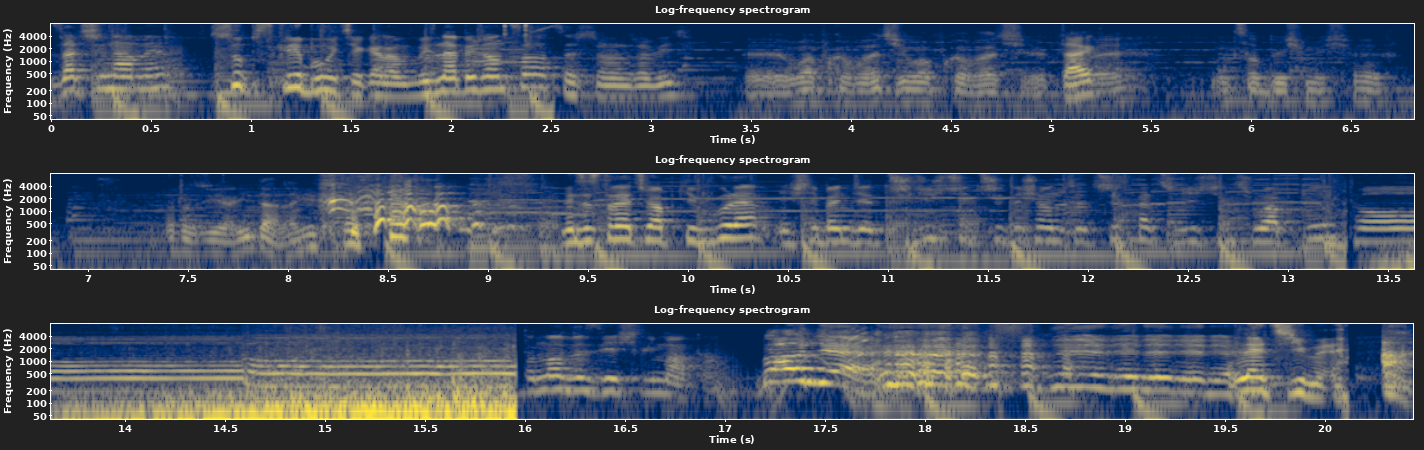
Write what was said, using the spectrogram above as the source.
Zaczynamy, subskrybujcie kanał, być na bieżąco, co jeszcze mam zrobić? E, Łapkować i łapkować. w Tak? No co byśmy się rozwijali dalej. Więc zostawiacie łapki w górę. Jeśli będzie 33 333 łapki, to... To nowy zje ślimaka. O nie! nie, nie, nie, nie, nie. Lecimy! A,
